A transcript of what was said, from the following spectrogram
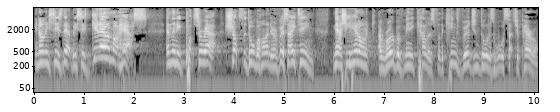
He not only says that, but he says, Get out of my house. And then he puts her out, shuts the door behind her. In verse 18, now she had on a, a robe of many colors, for the king's virgin daughters wore such apparel.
